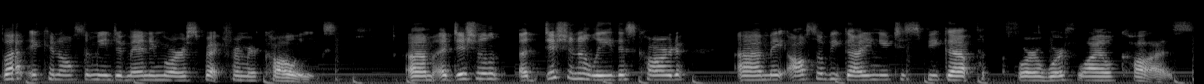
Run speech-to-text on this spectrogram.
but it can also mean demanding more respect from your colleagues. Um, additional, additionally, this card uh, may also be guiding you to speak up for a worthwhile cause.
